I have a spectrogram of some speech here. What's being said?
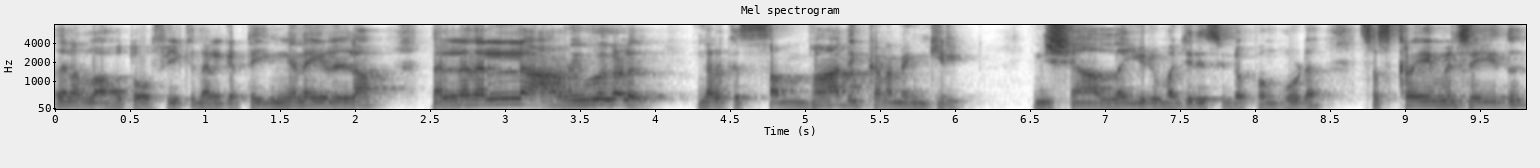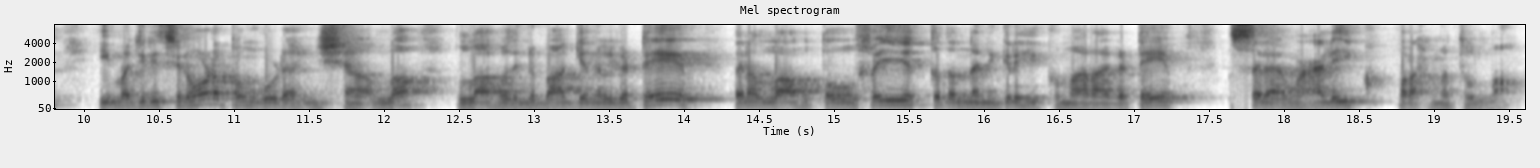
അതിന് അള്ളാഹു തോഫീക്ക് നൽകട്ടെ. ഇങ്ങനെയുള്ള നല്ല നല്ല അറിവുകൾ നിങ്ങൾക്ക് സമ്പാദിക്കണമെങ്കിൽ ഇൻഷാ അല്ല ഈ ഒരു മജ്ലിസിന്റെ ഒപ്പം കൂടെ സബ്സ്ക്രൈബ് ചെയ്ത് ഈ മജ്ലിസിനോടൊപ്പം കൂടെ ഇൻഷാ അള്ളാഹ് അള്ളാഹു അതിന്റെ ഭാഗ്യം നൽകട്ടെ. അതിന് അള്ളാഹു തോഫീക്ക് തന്ന് അനുഗ്രഹിക്കുമാറാകട്ടെ. അസ്സലാമു അലൈക്കും വറഹമത്തുള്ള.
